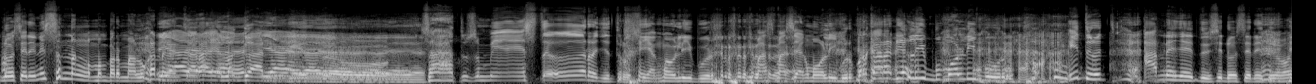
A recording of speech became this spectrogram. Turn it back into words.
dosen ini seneng mempermalukan dengan Iya, cara iya, elegan iya, gitu. iya, iya. Satu semester aja terus. yang mau libur. Mas-mas yang mau libur, perkara dia libur mau libur. itu anehnya itu si dosen itu. Memang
